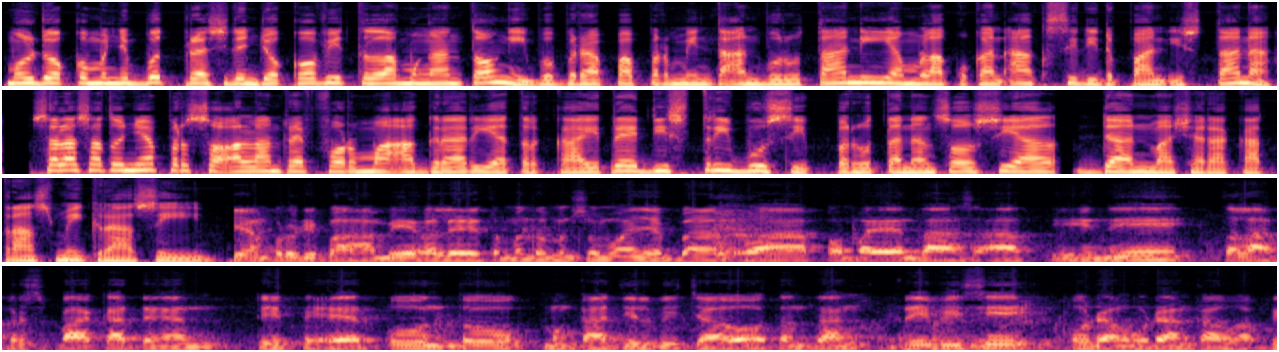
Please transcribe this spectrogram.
Muldoko menyebut Presiden Jokowi telah mengantongi beberapa permintaan buruh tani yang melakukan aksi di depan istana. Salah satunya persoalan reforma agraria terkait redistribusi perhutanan sosial dan masyarakat transmigrasi. Yang perlu dipahami oleh teman-teman semuanya bahwa pemerintah saat ini telah bersepakat dengan DPR untuk mengkaji lebih jauh tentang revisi Undang-Undang KUHP.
